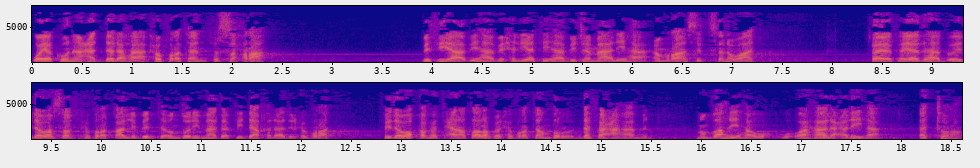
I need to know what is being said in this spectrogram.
ويكون أعد لها حفرة في الصحراء بثيابها بحليتها بجمالها عمرها ست سنوات. فيذهب وإذا وصلت الحفرة قال لبنته انظري ماذا في داخل هذه الحفرة. فإذا وقفت على طرف الحفرة تنظر دفعها من من ظهرها وهال عليها التراب.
